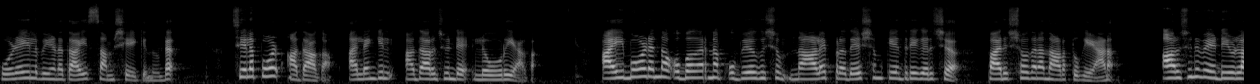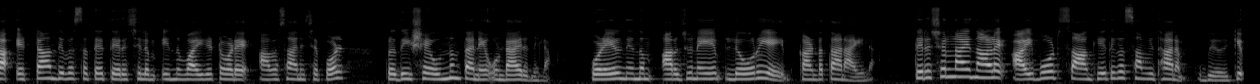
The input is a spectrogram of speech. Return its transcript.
പുഴയിൽ വീണതായി സംശയിക്കുന്നുണ്ട്. ചിലപ്പോൾ അതാകാം. അല്ലെങ്കിൽ അത് അർജുന്റെ ലോറിയാകാം. ഐബോർഡ് എന്ന ഉപകരണം ഉപയോഗിച്ചും നാളെ പ്രദേശം കേന്ദ്രീകരിച്ച് പരിശോധന നടത്തുകയാണ്. അർജുന് വേണ്ടിയുള്ള എട്ടാം ദിവസത്തെ തെരച്ചിലും ഇന്ന് വൈകിട്ടോടെ അവസാനിച്ചപ്പോൾ പ്രതീക്ഷയൊന്നും തന്നെ ഉണ്ടായിരുന്നില്ല. പുഴയിൽ നിന്നും അർജുനെയും ലോറിയെയും കണ്ടെത്താനായില്ല. തിരച്ചിലിനായി നാളെ ഐബോർഡ് സാങ്കേതിക സംവിധാനം ഉപയോഗിക്കും.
